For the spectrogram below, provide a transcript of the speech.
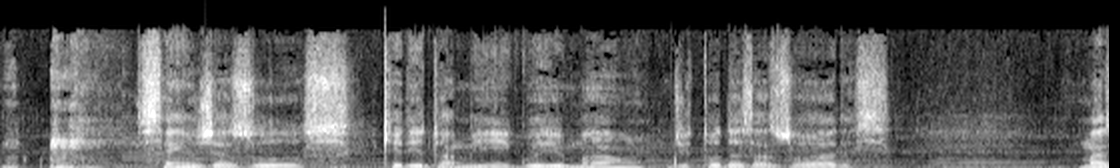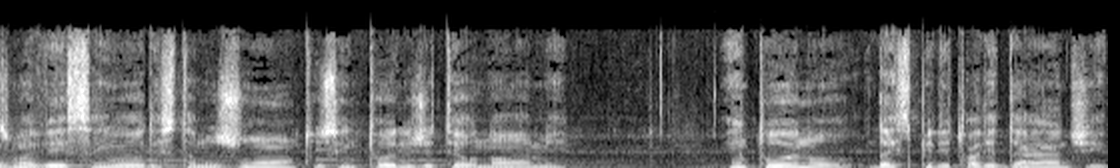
Senhor Jesus, querido amigo e irmão de todas as horas, mais uma vez, Senhor, estamos juntos em torno de Teu nome, em torno da espiritualidade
